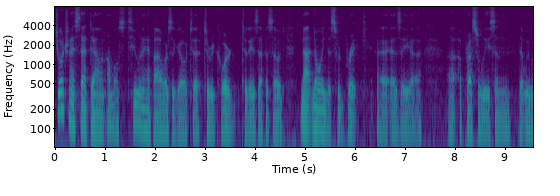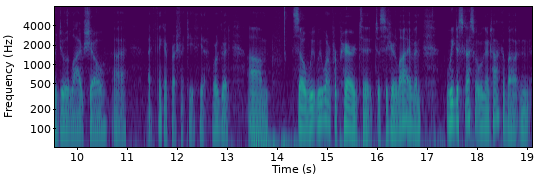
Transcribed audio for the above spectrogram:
George and I sat down almost two and a half hours ago to, to record today's episode, not knowing this would break uh, as a, uh, a press release and that we would do a live show. I think I brushed my teeth. Yeah, we're good. Um, so we, we weren't prepared to, to sit here live, and we discussed what we're going to talk about. And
